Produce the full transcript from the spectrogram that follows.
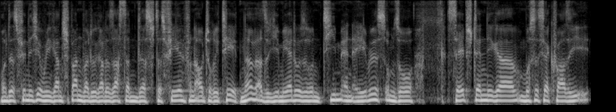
Und das finde ich irgendwie ganz spannend, weil du gerade sagst, dann das, das Fehlen von Autorität. Ne? Also je mehr du so ein Team enables, umso selbstständiger muss es ja quasi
